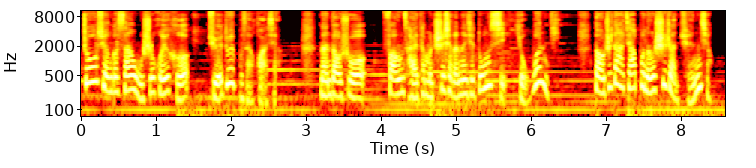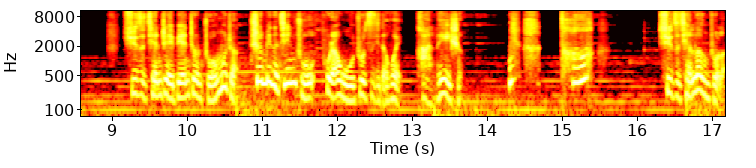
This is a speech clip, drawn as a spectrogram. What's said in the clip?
周旋个三五十回合，绝对不在话下。难道说方才他们吃下的那些东西有问题，导致大家不能施展拳脚？徐子谦这边正琢磨着，身边的金竹突然捂住自己的胃，喊了一声：“你疼！”徐子谦愣住了，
